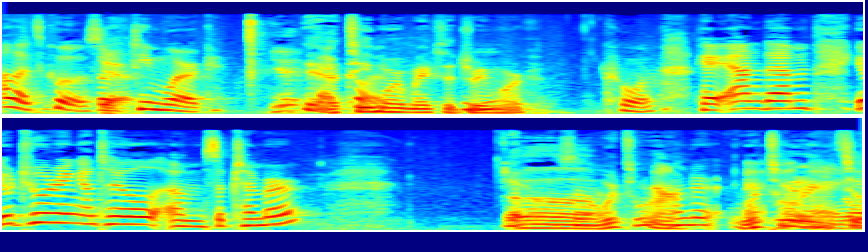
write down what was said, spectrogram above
oh, that's cool. So yeah. teamwork. Yeah, cool. teamwork makes the dream work. Cool. Okay, and um, you're touring until um, September. Yeah, Uh, so we're touring. under- we're touring uh, until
